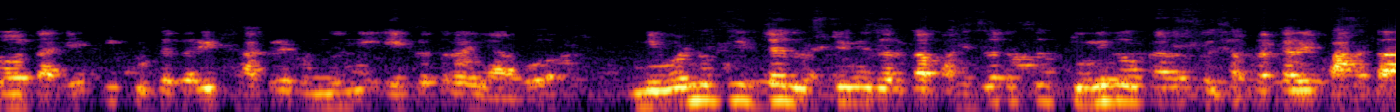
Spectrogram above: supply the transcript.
मत आहे की कुठेतरी ठाकरे बंधूंनी एकत्र यावं. निवडणुकीच्या दृष्टीने जर का पाहिलं तर तुम्ही लोक कशा प्रकारे पाहता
